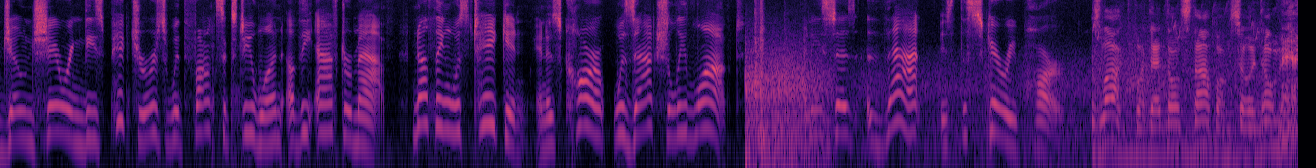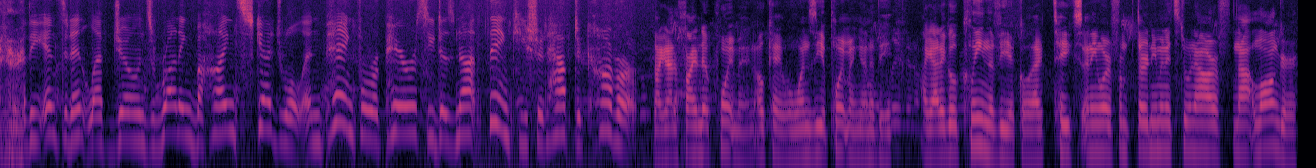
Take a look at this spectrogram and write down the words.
Jones sharing these pictures with Fox 61 of the aftermath. Nothing was taken, and his car was actually locked. And he says that is the scary part. Was locked, but that don't stop him, so it don't matter. The incident left Jones running behind schedule and paying for repairs he does not think he should have to cover. I got to find an appointment. Okay, well, when's the appointment going to be? I got to go clean the vehicle. That takes anywhere from 30 minutes to an hour, if not longer.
